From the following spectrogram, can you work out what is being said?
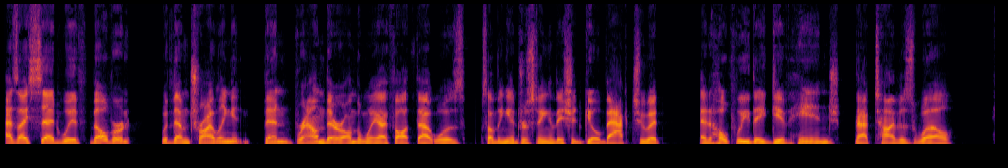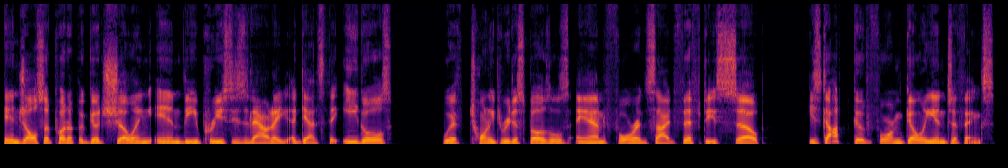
As I said with Melbourne, with them trialing Ben Brown there on the wing, I thought that was something interesting and they should go back to it. And hopefully they give Hinge that time as well. Hinge also put up a good showing in the preseason outing against the Eagles with 23 disposals and four inside 50s. So he's got good form going into things.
